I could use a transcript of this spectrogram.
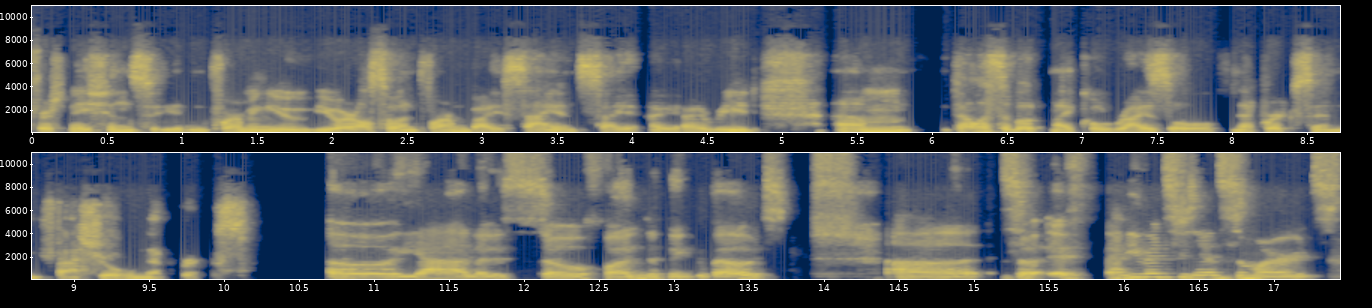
First Nations informing you, you are also informed by science. I, I, I read. Um, tell us about mycorrhizal networks and fascial networks. Oh yeah, that is so fun to think about. Uh, so, if have you read Suzanne Simard's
